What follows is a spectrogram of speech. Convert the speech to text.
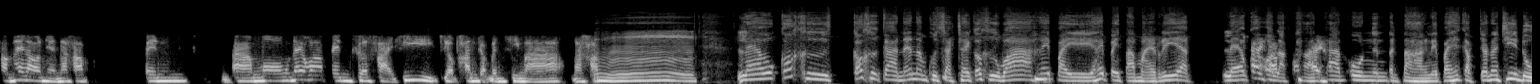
ทำให้เราเนี่ยนะครับ เป็นอ่ามองได้ว่าเป็นเครือข่ายที่เกี่ยวพันกับบัญชีม้านะครับอืมแล้วก็คือก็คือการแนะนำคุณศักดิ์ชัยก็คือว่าให้ไปให้ไปตามหมายเรียก แล้วก็ใช่ครัเอาบหลักฐานใช่การโอนเงินต่างๆเนี่ยไปให้กับเจ้าหน้าที่ดู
